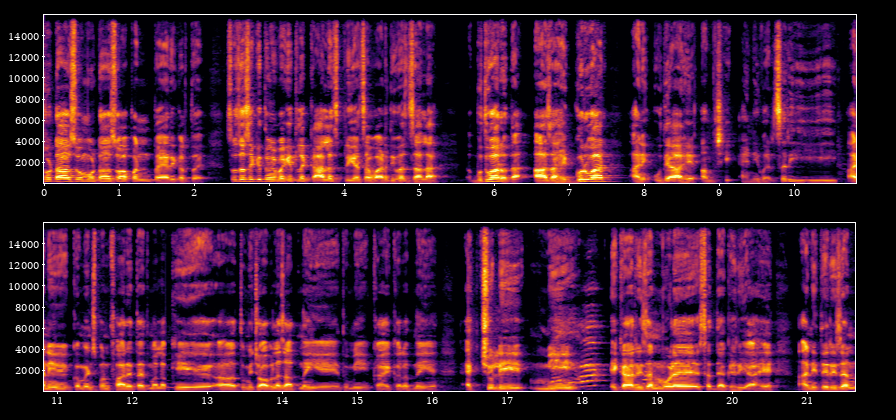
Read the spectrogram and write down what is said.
छोटा असो मोठा असो आपण तयारी करतोय. सो जसं की तुम्ही बघितलं कालच प्रियाचा वाढदिवस झाला. बुधवार होता. आज आहे गुरुवार. आणि उद्या आहे आमची अॅनिव्हर्सरी आणि कमेंट्स पण फार येत आहेत मला की तुम्ही जॉबला जात नाहीये तुम्ही काय करत नाहीये. ॲक्च्युली मी एका रिझनमुळे सध्या घरी आहे. आणि ते रिझन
